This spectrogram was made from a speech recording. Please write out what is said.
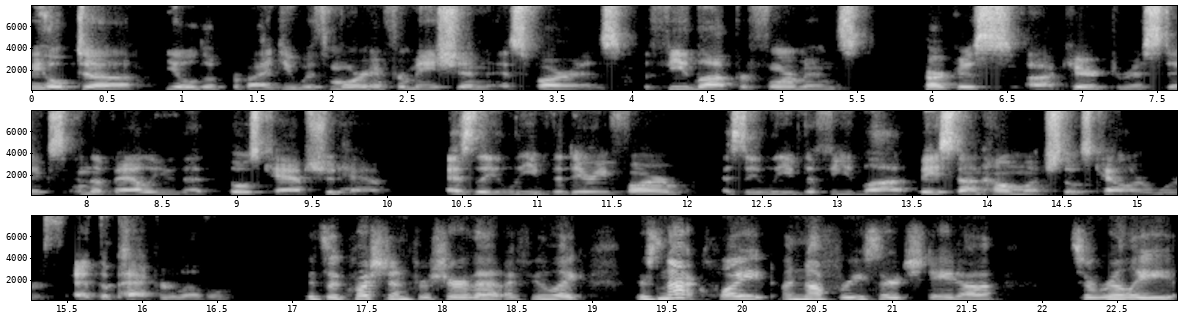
we hope to be able to provide you with more information as far as the feedlot performance, carcass uh, characteristics and the value that those calves should have as they leave the dairy farm, as they leave the feedlot, based on how much those cows are worth at the packer level. It's a question for sure that I feel like there's not quite enough research data to really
